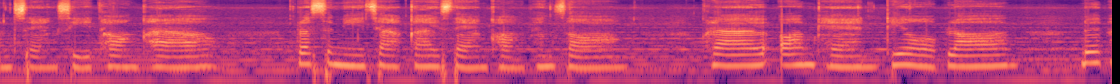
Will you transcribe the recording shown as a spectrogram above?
รแสงสีทองขาว รัศมีจากกายแสงของทั้งสอง คล้ายอ้อมแขนที่โอบล้อม ด้วยพ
